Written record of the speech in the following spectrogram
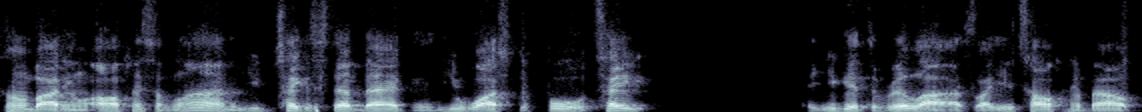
somebody on offensive line, and you take a step back and you watch the full tape, and you get to realize, like you're talking about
